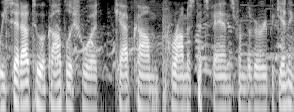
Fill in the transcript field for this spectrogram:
We set out to accomplish what Capcom promised its fans from the very beginning.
